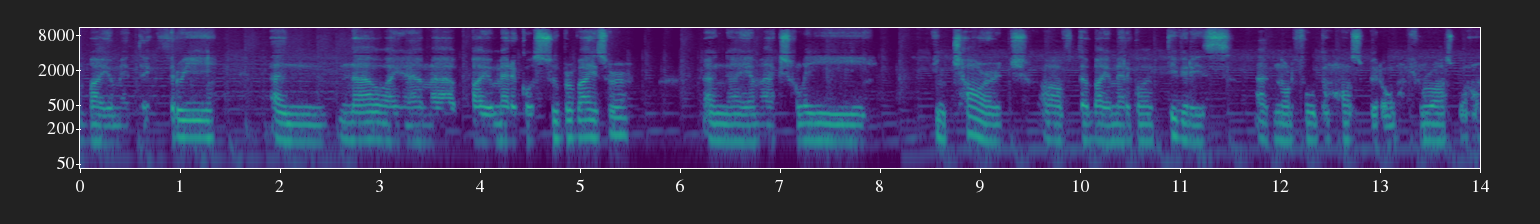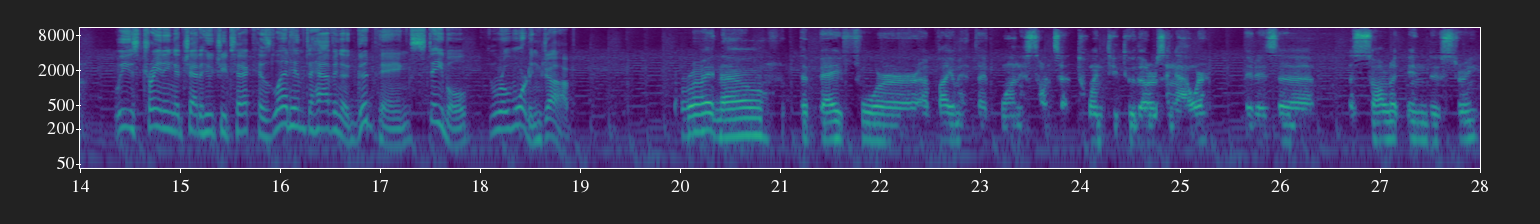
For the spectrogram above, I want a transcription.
Biomed Tech 3, and now I am a biomedical supervisor and I am actually in charge of the biomedical activities at North Fulton Hospital in Roswell. Lee's training at Chattahoochee Tech has led him to having a good paying, stable, and rewarding job. Right now, the pay for a biomed type 1 starts at $22 an hour. It is a, a solid industry.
